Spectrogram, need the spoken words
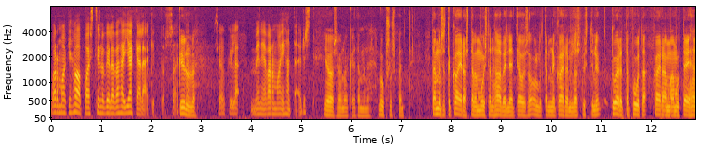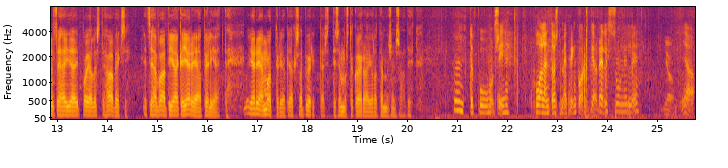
varmaankin haapaista. Siinä on vielä vähän jäkälääkin tuossa. Kyllä. Se on kyllä, menee varmaan ihan täydestä. Joo, se on oikein tämmöinen luksuspönttö. Tämmöisestä kairasta mä muistan haaveilleen, että olisi ollut tämmöinen kaira, millä olisi pystynyt tuoretta puuta kairaamaan, mutta eihän sehän jäi pojalle sitten haaveeksi. Että sehän vaatii aika järeää peliä, että järeää moottori, joka jaksaa pyörittää sitten semmoista kairaa, jolla tämmöisen saa tehtyä. Pönttöpuuhun siihen puolentoista metrin korkeudelle suunnilleen. Joo. Joo.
